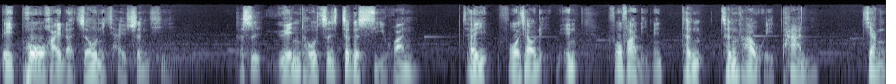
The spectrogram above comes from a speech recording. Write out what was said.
被破坏了之后，你才生气。可是源头是这个喜欢，在佛教里面、佛法里面称称它为贪，讲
